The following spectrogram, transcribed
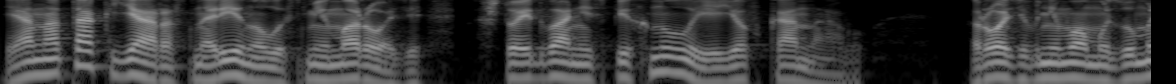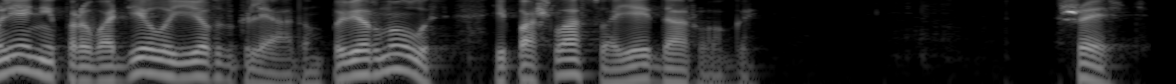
И она так яростно ринулась мимо Рози, что едва не спихнула ее в канаву. Рози в немом изумлении проводила ее взглядом, повернулась и пошла своей дорогой. 6.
